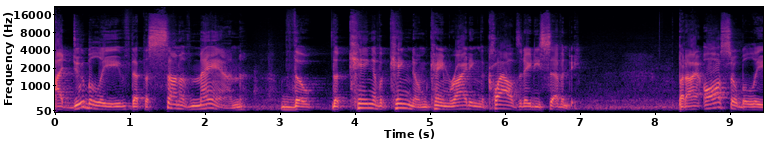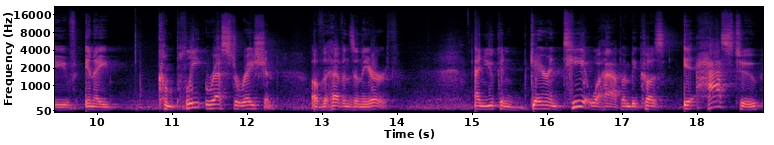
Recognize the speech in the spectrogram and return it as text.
I do believe that the Son of Man, the the King of a kingdom, came riding the clouds at AD 70. But I also believe in a complete restoration of the heavens and the earth. And you can guarantee it will happen because it has to,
